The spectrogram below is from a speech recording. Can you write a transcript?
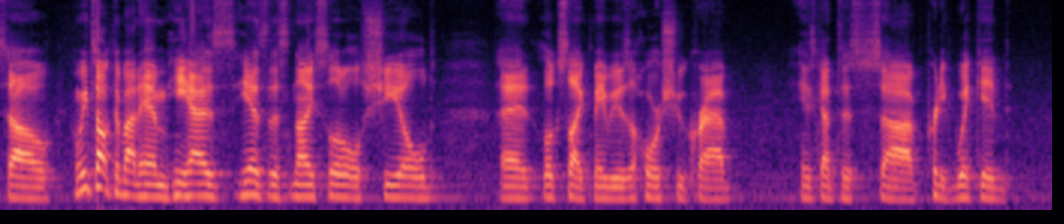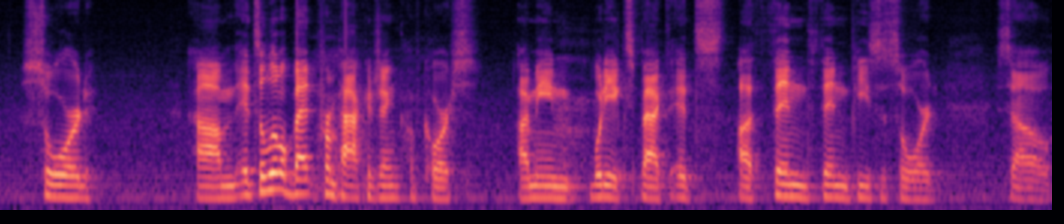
So we talked about him, he has he has this nice little shield that looks like maybe it's a horseshoe crab. He's got this uh, pretty wicked sword. Um, it's a little bent from packaging, of course. I mean, what do you expect? It's a thin, thin piece of sword. So,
